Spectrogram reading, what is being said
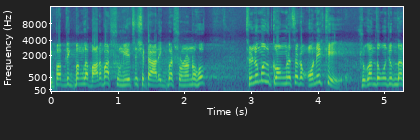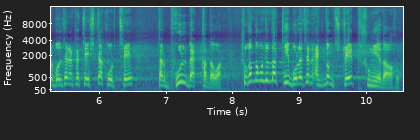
রিপাবলিক বাংলা বারবার শুনিয়েছে সেটা আরেকবার শোনানো হোক। তৃণমূল কংগ্রেসের অনেকে সুকান্ত মজুমদার বলছেন একটা চেষ্টা করছে তার ভুল ব্যাখ্যা দেওয়ার। সুকান্ত মজুমদার কি বলেছেন একদম স্ট্রেট শুনিয়ে দেওয়া হোক।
